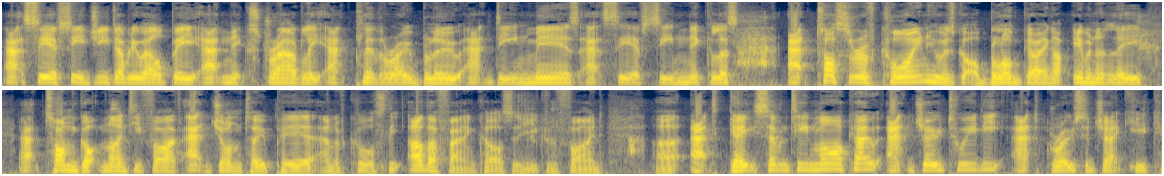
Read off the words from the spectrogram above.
at CFC GWLB, at Nick Stroudley, at Clitheroe Blue, at Dean Mears, at CFC Nicholas, at Tosser of Coin, who has got a blog going up imminently, at Tom Got 95, at John Topier, and of course the other fancasters you can find uh, at Gate 17 Marco, at Joe Tweedy, at Grocer Jack UK,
